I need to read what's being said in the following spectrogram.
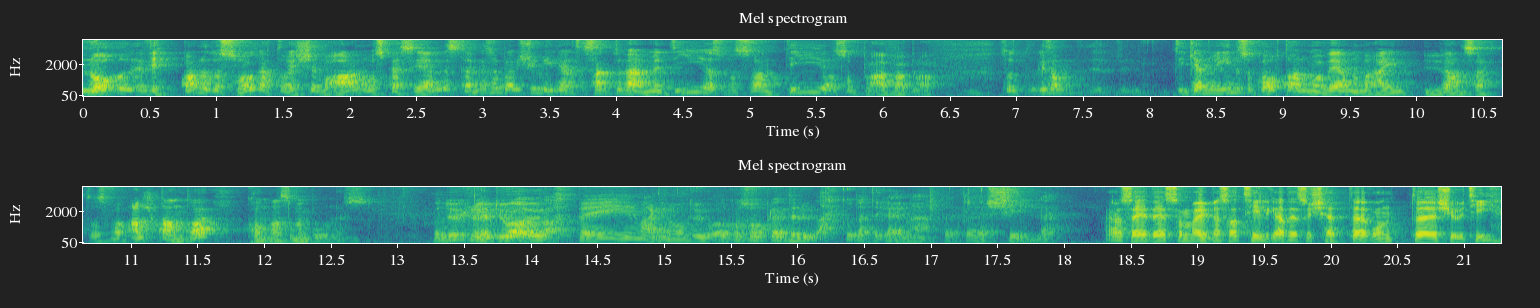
Når vippene så at det ikke var noe spesiell stemning, så ble det ikke like interessant å være med de, og så forsvant de, og så bla, bla, bla. Så liksom, De genuine supporterne må være nummer én uansett. Og så får alt andre komme som en bonus. Men du Knut, du har jo vært med i mange år, du òg. Hvordan opplevde du akkurat dette greiene her? Dette skillet? Si Det som Øyvind sa tidligere, det som skjedde rundt eh, 2010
